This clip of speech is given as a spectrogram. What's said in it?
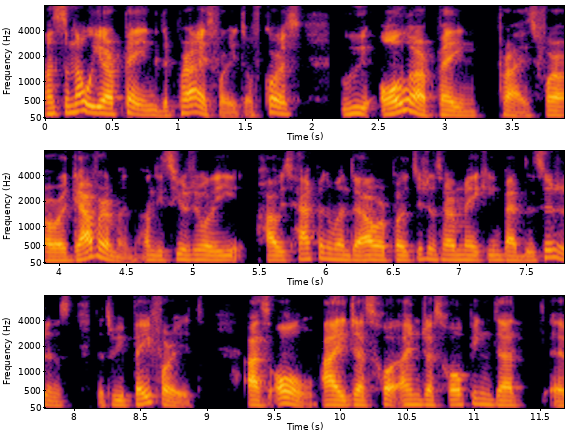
And so now we are paying the price for it. Of course, we all are paying price for our government, and it's usually how it happens when the, our politicians are making bad decisions that we pay for it. As all, I just ho- I'm just hoping that uh,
